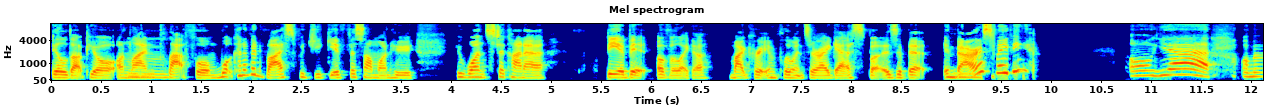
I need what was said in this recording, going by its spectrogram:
build up your online mm. platform. What kind of advice would you give for someone who who wants to kind of be a bit of a like a micro influencer, I guess, but is a bit mm. embarrassed maybe? Oh yeah. Oh my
